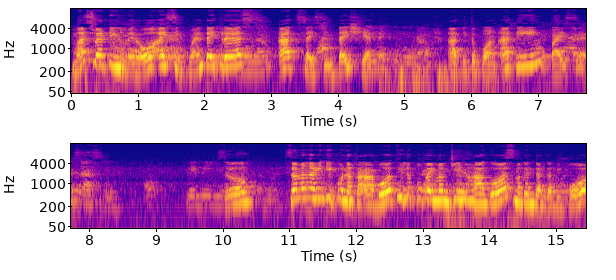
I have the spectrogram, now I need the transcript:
Maswerteng numero ay 53 at 67. At ito po ang ating Pisces. So, sa mga hindi po nakaabot, hello po kay Ma'am Jean Hagos. Magandang gabi po.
